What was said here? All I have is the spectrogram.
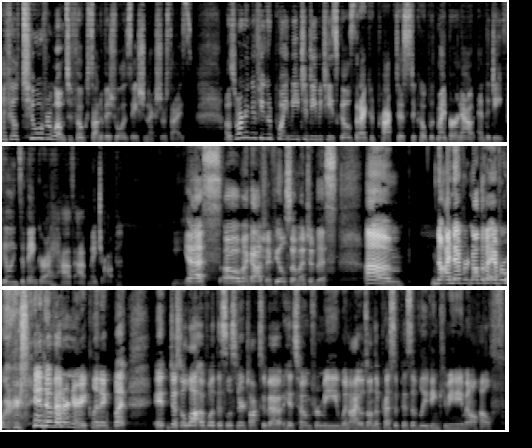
I feel too overwhelmed to focus on a visualization exercise. I was wondering if you could point me to DBT skills that I could practice to cope with my burnout and the deep feelings of anger I have at my job. Yes. Oh my gosh, I feel so much of this. Um no, I never not that I ever worked in a veterinary clinic, but it just a lot of what this listener talks about hits home for me when I was on the precipice of leaving community mental health.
